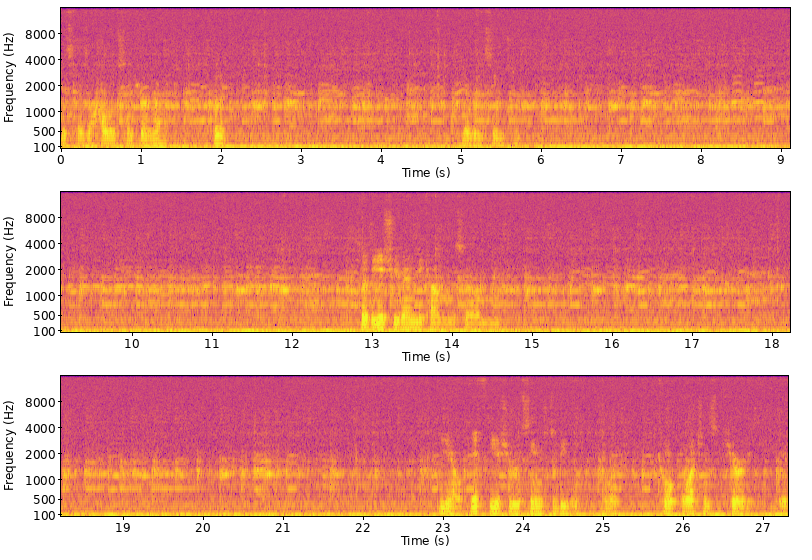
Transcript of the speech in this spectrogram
This has a hollow center or not. Could. Nobody seems to. So the issue then becomes um, you know, if the issue seems to be elec- election security, if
